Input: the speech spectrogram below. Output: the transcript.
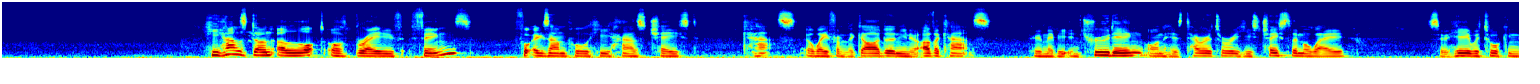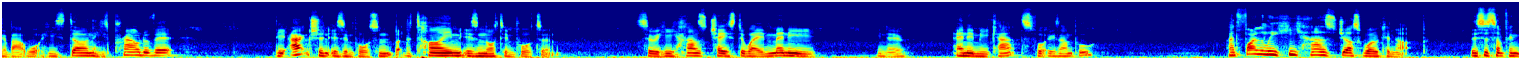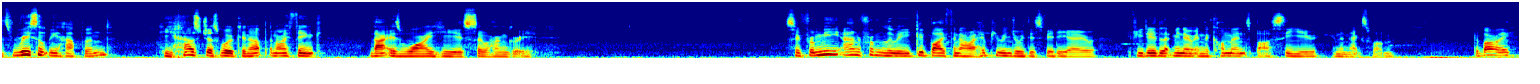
He has done a lot of brave things. For example, he has chased cats away from the garden, you know, other cats who may be intruding on his territory. He's chased them away. So here we're talking about what he's done. He's proud of it. The action is important, but the time is not important. So he has chased away many, you know, enemy cats, for example. And finally, he has just woken up. This is something that's recently happened. He has just woken up, and I think that is why he is so hungry. So from me and from Louie, goodbye for now. I hope you enjoyed this video. If you did, let me know in the comments, but I'll see you in the next one. Goodbye.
